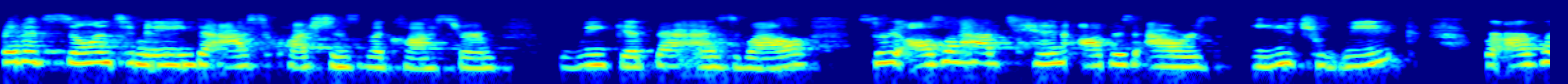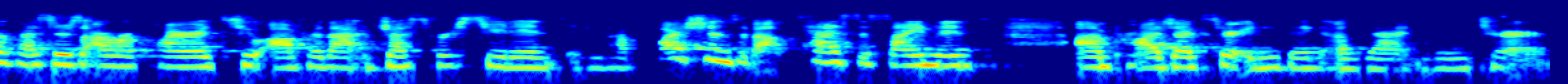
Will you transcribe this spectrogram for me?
If it's still intimidating to ask questions in the classroom, we get that as well. So we also have 10 office hours each week where our professors are required to offer that just for students if you have questions about tests, assignments, um, projects, or anything of that nature.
